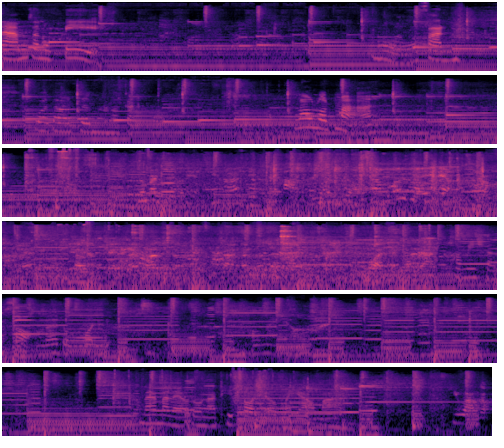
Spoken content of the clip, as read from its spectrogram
น้ำสนุปปี้ หมูฟันกลัวตอนคืนมันมากัดคอเหล้ารถหมา เขามีชั้นสองด้วยทุกคนเขาใม่เนาะได้มาแล้วโดนัทที่ต่อแถวมายาวมาก ที่วางกับ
